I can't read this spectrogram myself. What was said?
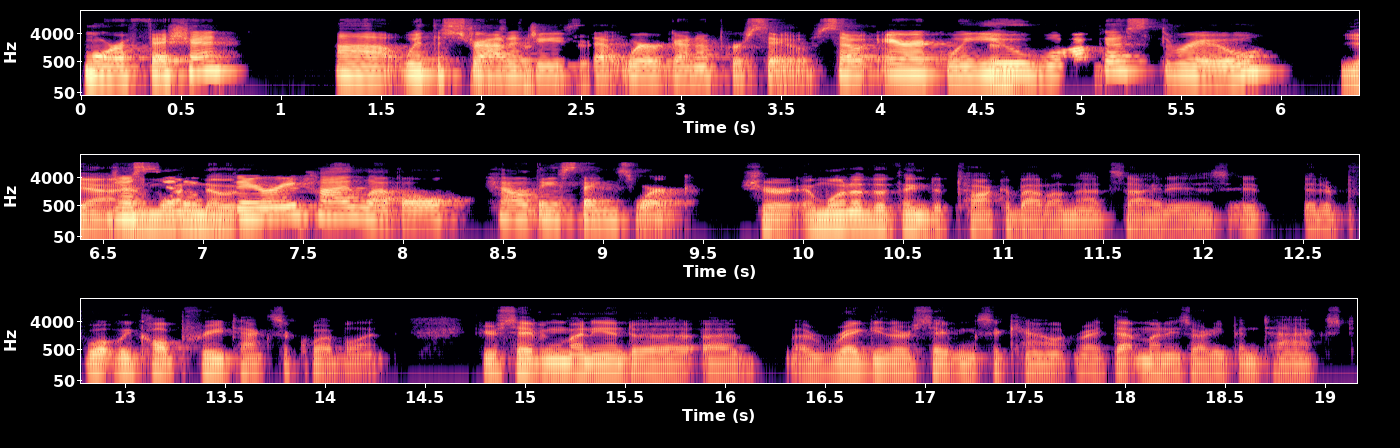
more efficient uh, with the strategies that we're going to pursue. So, Eric, will you and, walk us through? Yeah, just at a note, very high level how these things work. Sure. And one other thing to talk about on that side is it, it what we call pre-tax equivalent if you're saving money into a, a, regular savings account, right, that money's already been taxed.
